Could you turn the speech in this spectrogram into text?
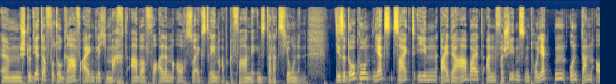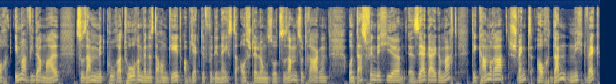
Ähm, studierter Fotograf eigentlich, macht aber vor allem auch so extrem abgefahrene Installationen. Diese Doku jetzt zeigt ihn bei der Arbeit an verschiedensten Projekten und dann auch immer wieder mal zusammen mit Kuratoren, wenn es darum geht, Objekte für die nächste Ausstellung so zusammenzutragen. Und das finde ich hier äh, sehr geil gemacht. Die Kamera schwenkt auch dann nicht weg,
